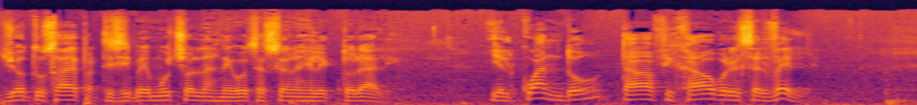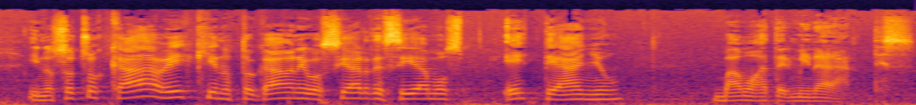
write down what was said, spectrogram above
yo, tú sabes, participé mucho en las negociaciones electorales. Y el cuándo estaba fijado por el CERVEL. Y nosotros cada vez que nos tocaba negociar decíamos, este año vamos a terminar antes.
